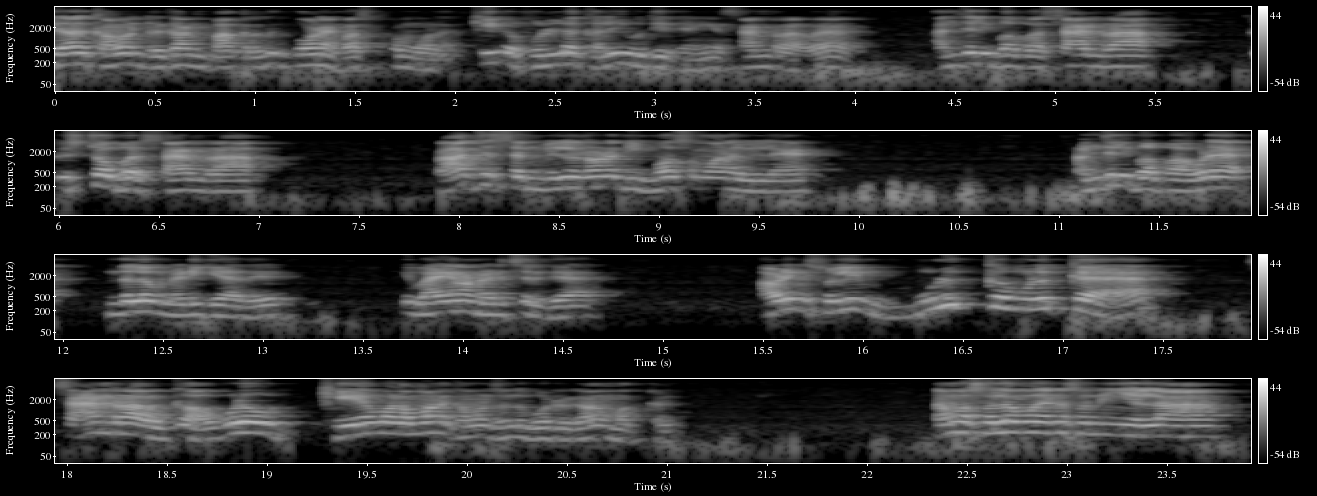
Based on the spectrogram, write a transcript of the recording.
ஏதாவது கமெண்ட் இருக்கான்னு பார்க்குறதுக்கு போனேன். ஃபஸ்ட் ப்ரொமோவில் கீழே ஃபுல்லாக கழுவி ஊற்றிருக்காங்க சாண்ட்ராவை? அஞ்சலி பாப்பா சாண்ட்ரா கிறிஸ்டோபர் சாண்ட்ரா ராட்சசன் வில்லனோட நீ மோசமான வில்லன். அஞ்சலி பாப்பா கூட இந்தளவுக்கு நடிக்காது. நீ பயங்கரம் நடிச்சிருக்க. அப்படின்னு சொல்லி முழுக்க முழுக்க சாண்ட்ராவுக்கு அவ்வளோ கேவலமான கமெண்ட்ஸ் வந்து போட்டிருக்காங்க மக்கள். நம்ம சொல்லும் போது என்ன சொன்னீங்க எல்லாம்?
